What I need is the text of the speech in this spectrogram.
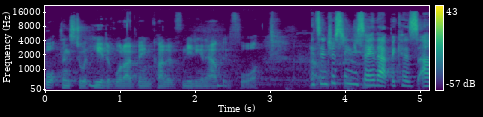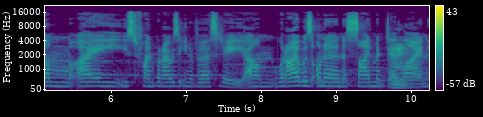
brought things to a head of what I've been kind of needing an outlet for. It's interesting you say that because um, I used to find when I was at university, um, when I was on an assignment Hmm. deadline,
